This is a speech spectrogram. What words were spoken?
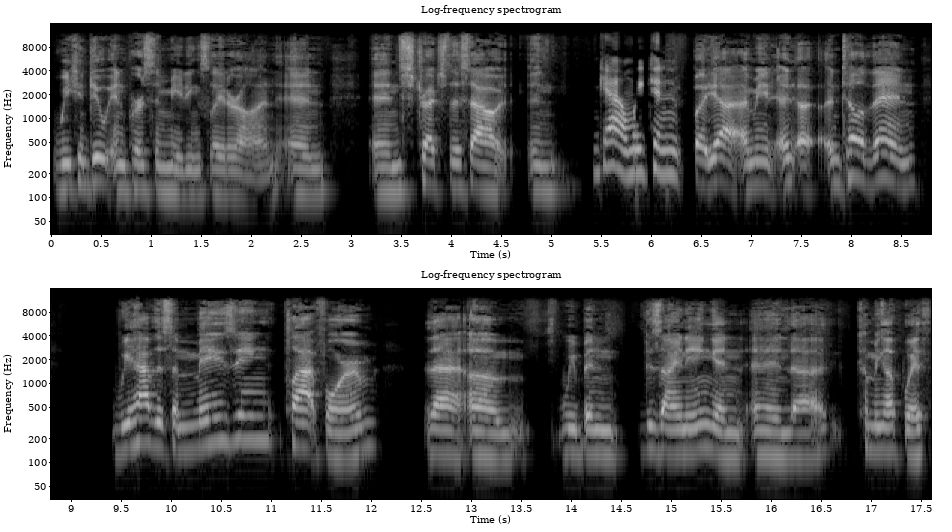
we can do in-person meetings later on and and stretch this out and yeah and we can but yeah i mean uh, until then we have this amazing platform that um, we've been designing and and uh, coming up with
